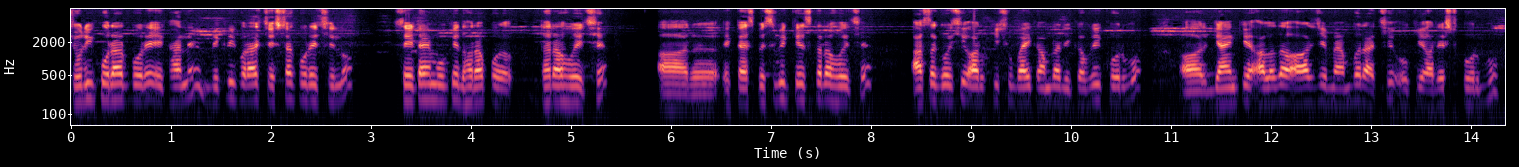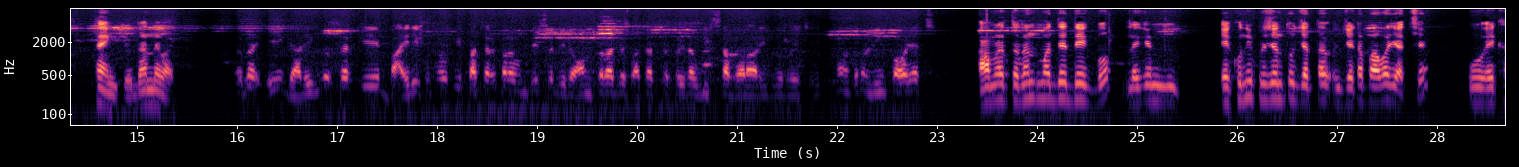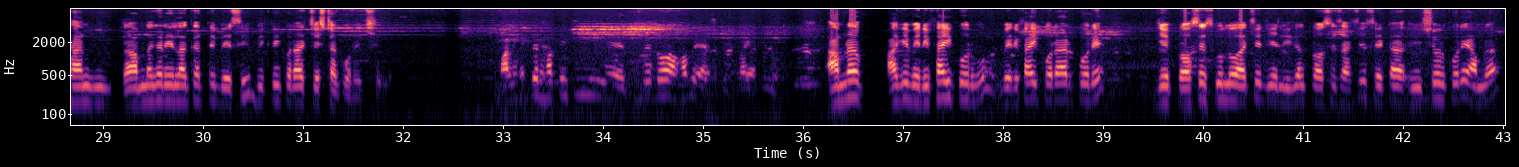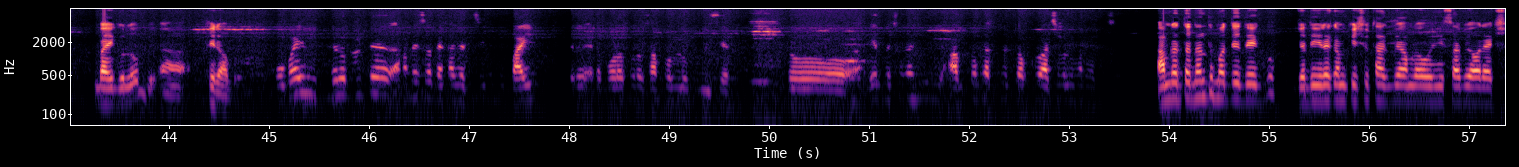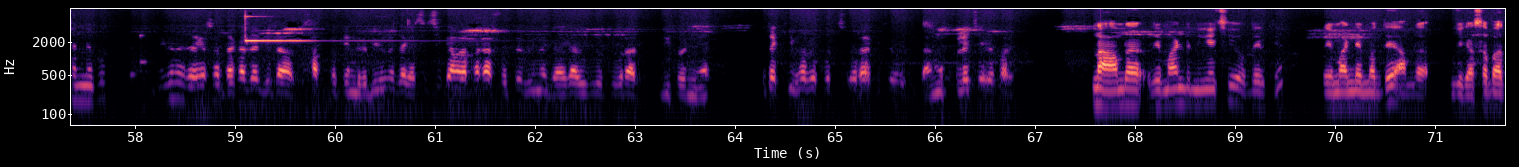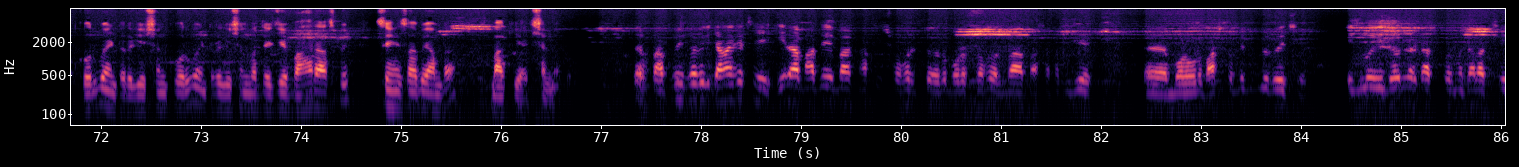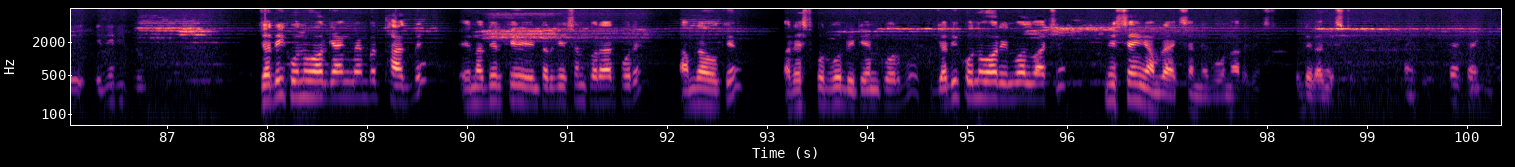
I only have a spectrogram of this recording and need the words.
চুরি করার পরে এখানে বিক্রি করার চেষ্টা করেছিল। সেই টাইম ওকে ধরা ধরা হয়েছে। আর একটা স্পেসিফিক কেস করা হয়েছে। আশা করছি আর কিছু বাইক আমরা রিকভারি করব। আর গ্যাংকে আলাদা আর যে মেম্বার আছে, ওকে অ্যারেস্ট করব। থ্যাংক ইউ ধন্যবাদ। দাদা, এই গাড়িগুলো স্যার কি বাইরে কোথাও কি পাচার করার উদ্দেশ্য যেটা অন্তরাজ্যে পাচার তো এটা উড়িষ্যা বর্ডার এগুলো রয়েছে কোনো কোনো লিঙ্ক পাওয়া যাচ্ছে আমরা তদন্ত মধ্যে দেখব লেকিন এখনই পর্যন্ত যেটা যেটা পাওয়া যাচ্ছে ও এখান রামনগর এলাকাতে বেশি বিক্রি করার চেষ্টা করেছিল। মালিকদের হাতে কি তুলে দেওয়া হবে আমরা আগে ভেরিফাই করব। ভেরিফাই করার পরে যে প্রসেসগুলো আছে যে লিগাল প্রসেস আছে সেটা ইনশিওর করে আমরা বাইকগুলো ফেরাবো। মোবাইল ফেরত দিতে হামেশা দেখা যাচ্ছে বাইক একটা বড় সড়ো সাফল্য পুলিশের। তো এর পেছনে কি আন্তর্জাতিক চক্র আছে বলে মনে হচ্ছে আমরা তদন্ত মধ্যে দেখব। যদি এরকম কিছু থাকবে আমরা ওই হিসাবে আর অ্যাকশন নেব। বিভিন্ন জায়গায় স্যার দেখা যায় যেটা স্বাস্থ্য কেন্দ্রে বিভিন্ন জায়গায় সিসি ক্যামেরা থাকা সত্ত্বেও বিভিন্ন জায়গায় ওরা চুরি করে নিয়ে আসে। এটা কীভাবে করছে ওরা কিছু মুখ খুলেছে ব্যাপারে? না আমরা রিমান্ড নিয়েছি ওদেরকে। রিমান্ডের মধ্যে আমরা জিজ্ঞাসাবাদ করব ইন্টারোগেশন করব। ইন্টারোগেশন মধ্যে যে বাহার আসবে সেই হিসাবে আমরা বাকি অ্যাকশন নেব। প্রাথমিকভাবে জানা গেছে এরা বাদে বা কাঁথি শহর বড় শহর বা পাশাপাশি যে বড় বড় বাস্তবগুলো রয়েছে। এগুলো এই ধরনের কাজকর্ম চালাচ্ছে এদেরই কেউ যদি কোনো আর গ্যাং মেম্বার থাকবে এনাদেরকে ইন্টারগেশন করার পরে আমরা ওকে অ্যারেস্ট করব ডিটেন করব। যদি কোনো আর ইনভলভ আছে নিশ্চয়ই আমরা অ্যাকশন নেব ওনার এগেনস্ট ওদের এগেনস্টে থ্যাংক ইউ থ্যাংক ইউ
